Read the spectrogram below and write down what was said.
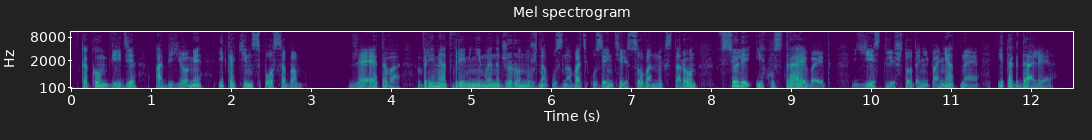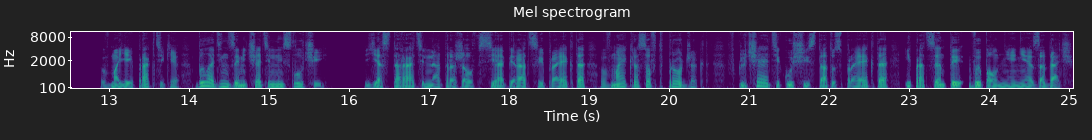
в каком виде, объеме и каким способом. Для этого время от времени менеджеру нужно узнавать у заинтересованных сторон, все ли их устраивает, есть ли что-то непонятное и так далее. В моей практике был один замечательный случай. Я старательно отражал все операции проекта в Microsoft Project, включая текущий статус проекта и проценты выполнения задач.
